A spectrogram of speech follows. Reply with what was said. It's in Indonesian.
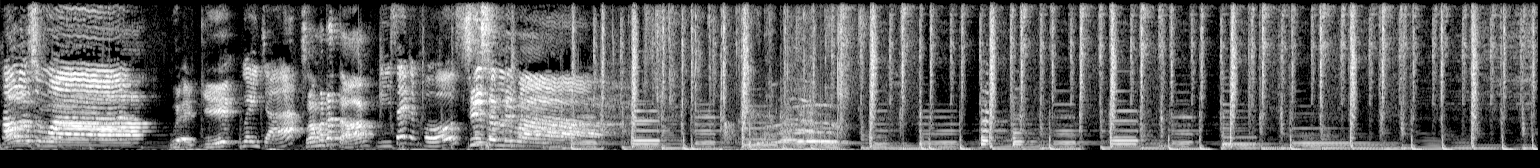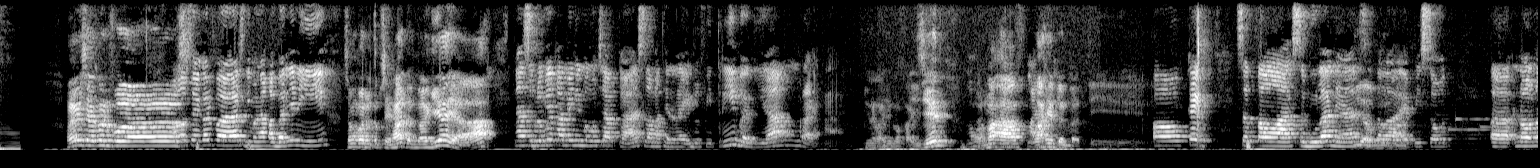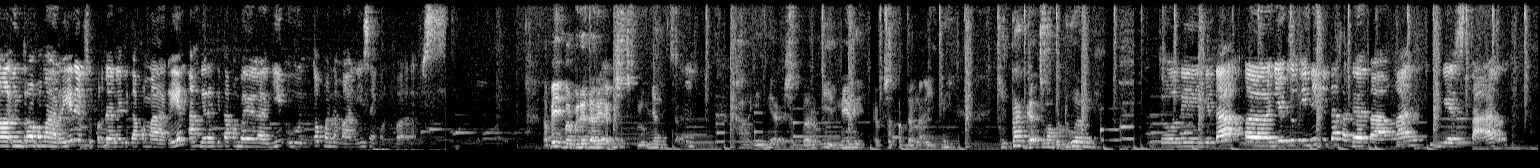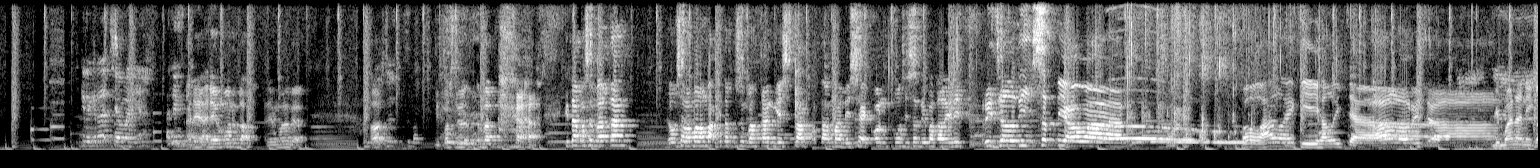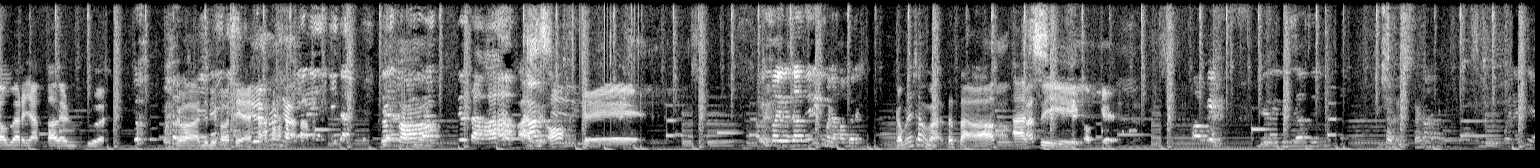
Halo semua. Gue Eki. Gue Ica Selamat datang di Second Post season 5. Hai saya Halo Converse. Second First, gimana kabarnya nih? Semoga tetap sehat dan bahagia ya. Nah sebelumnya kami ingin mengucapkan Selamat Hari Raya Idul Fitri bagi yang merayakan Lagi lupa izin. Mohon maaf lahir dan batin. Oke, setelah sebulan ya, Iya, setelah benar. episode eh, 00 intro kemarin, episode perdana kita kemarin Akhirnya kita kembali lagi untuk menemani Second First Tapi berbeda dari episode sebelumnya nih, Cak. Kali ini episode baru ini nih, episode perdana ini kita gak cuma berdua nih. Betul nih, kita eh, di episode ini kita kedatangan guest star Kira-kira siapa ya? Ada yang Ada ada yang mau nebak? Ada yang mau nebak? Oh, di pos dulu tebak. kita persembahkan Gak usah lama-lama kita persembahkan guest star pertama di second season 5 kali ini Rizaldi Setiawan. Oh, halo Eki, halo Ica. Halo Rizal. Gimana nih kabarnya kalian berdua? Wah, jadi host ya. Dia nanya. Kita Tetap. tetap. Asik. Oke. Tapi kalau Rizal sendiri gimana kabarnya? Kabarnya sama, tetap Asik. Oke. Oke, sendiri Bisa ya.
